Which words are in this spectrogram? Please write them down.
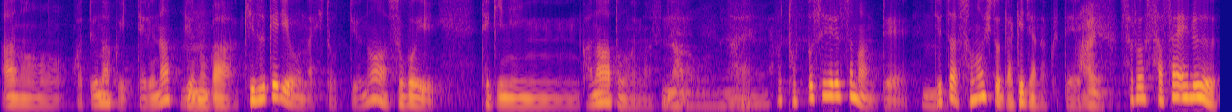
あのこうやってうまくいってるなっていうのが気づけるような人っていうのはすごい適任かなと思いますね。なるほどね。はい、トップセールスマンって実はその人だけじゃなくて、うんはい、それを支える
